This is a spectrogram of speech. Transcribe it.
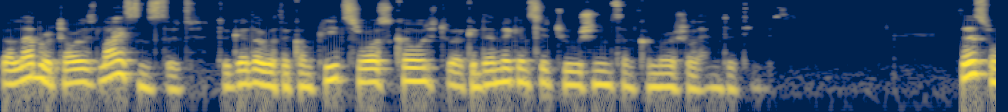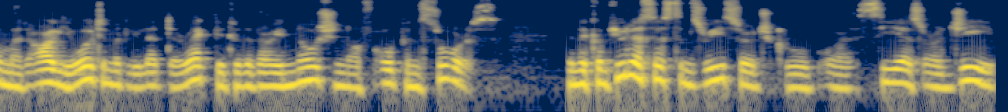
Bell Laboratories licensed it, together with a complete source code, to academic institutions and commercial entities. This, one might argue, ultimately led directly to the very notion of open source, when the Computer Systems Research Group, or CSRG,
